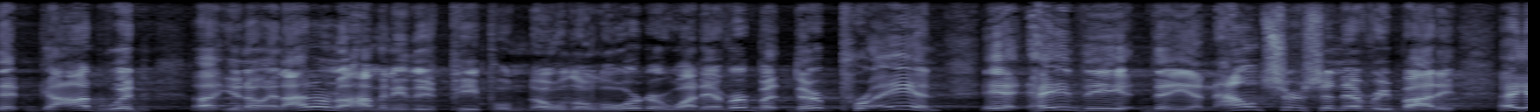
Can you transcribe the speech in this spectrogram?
that God would, uh, you know, and I don't know how many of these people know the Lord or whatever, but they're praying. It, hey, the, the announcers and everybody, hey,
